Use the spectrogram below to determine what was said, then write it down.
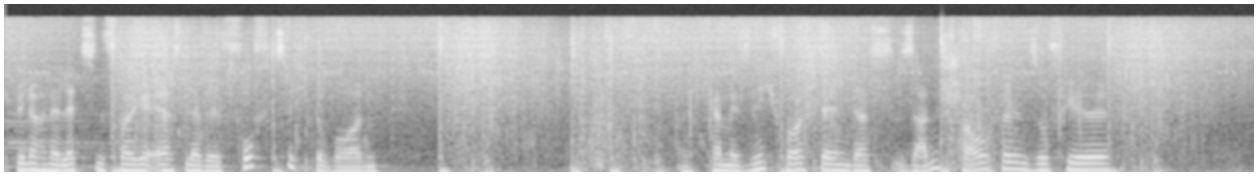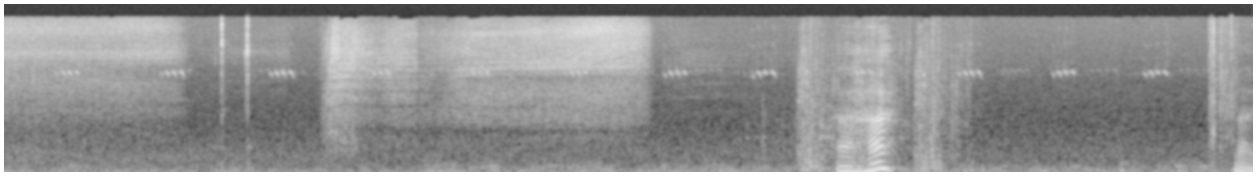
ich bin doch in der letzten Folge erst Level 50 geworden. Und ich kann mir jetzt nicht vorstellen, dass Sandschaufeln so viel Aha. Na,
